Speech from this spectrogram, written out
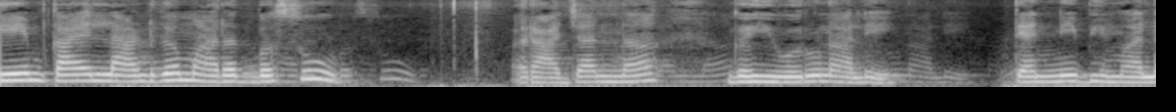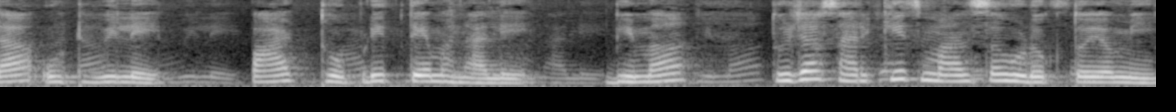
तेम काय लांडग मारत बसू? राजांना गहीवरून आले. त्यांनी भीमाला उठविले. पाठ थोपडीत ते म्हणाले भीमा तुझ्यासारखीच माणसं हुडकतोय मी.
